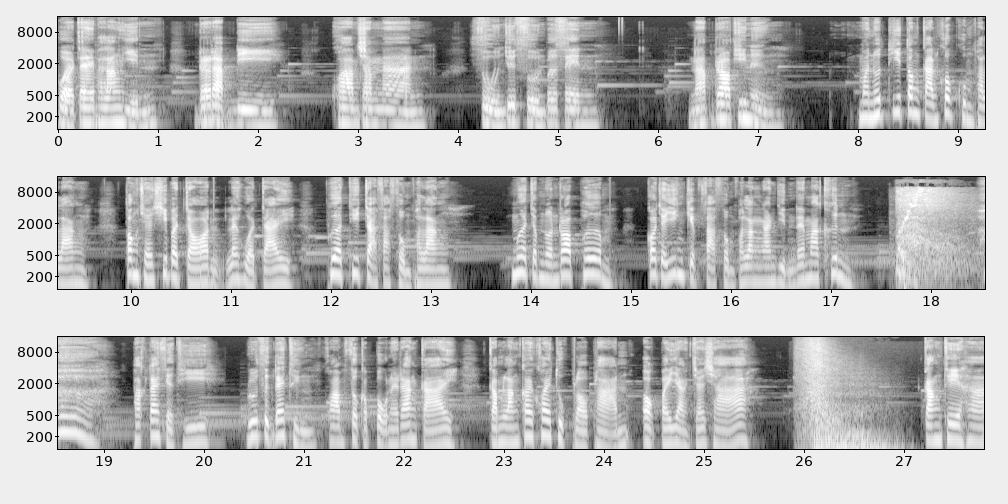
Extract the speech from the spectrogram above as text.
หัวใจพลังหยิน ระดับดี ความชำนาญ 0.0%นับรอบที่หนึ่ง มนุษย์ที่ต้องการควบคุมพลัง ต้องใช้ชีพจรและหัวใจ เพื่อที่จะสะสมพลัง เมื่อจำนวนรอบเพิ่ม ก็จะยิ่งเก็บสะสมพลังงานหยินได้มากขึ้น เฮ้อพักได้เสียที รู้สึกได้ถึงความสกปรกในร่างกายกำลังค่อยๆ ถูกเผาผลาญออกไปอย่างช้าๆ กังเทฮา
